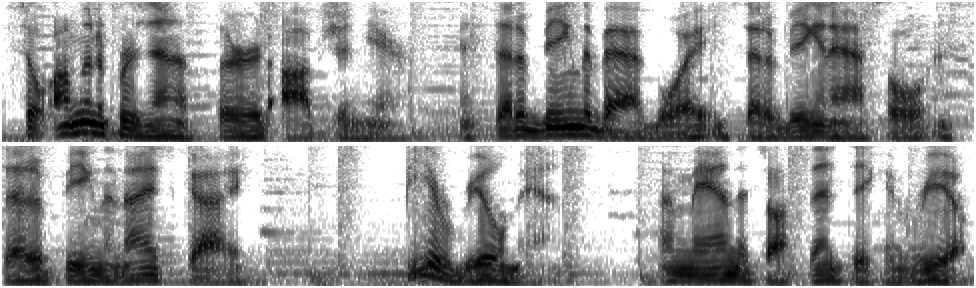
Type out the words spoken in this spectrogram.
So I'm going to present a third option here. Instead of being the bad boy, instead of being an asshole, instead of being the nice guy, be a real man. A man that's authentic and real.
